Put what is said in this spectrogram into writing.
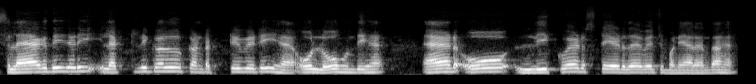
ਸਲੈਗ ਦੀ ਜਿਹੜੀ ਇਲੈਕਟ੍ਰੀਕਲ ਕੰਡਕਟਿਵਿਟੀ ਹੈ, ਉਹ ਲੋ ਹੁੰਦੀ ਹੈ ਐਂਡ ਉਹ ਲਿਕੁਇਡ ਸਟੇਟ ਦੇ ਵਿੱਚ ਬਣਿਆ ਰਹਿੰਦਾ ਹੈ।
